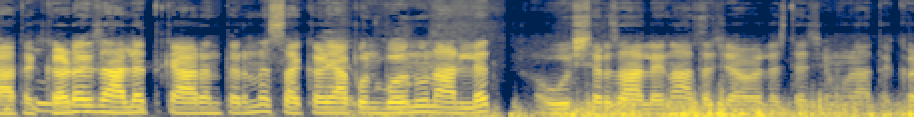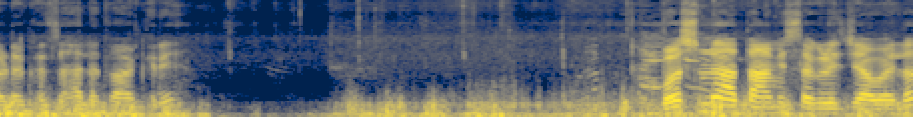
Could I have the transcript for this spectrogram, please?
आता कडक झाल्यात कारण तर ना सकाळी आपण बनवून आणल्यात. उशीर झालाय ना आता जेवायलाच त्याच्यामुळे आता कडकच झाल्यात भाकरी. बसलोय आता आम्ही सगळे जेवायला.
